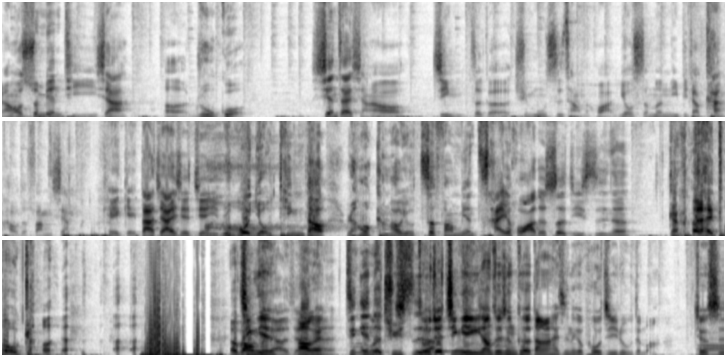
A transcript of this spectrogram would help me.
然后顺便提一下，呃，如果现在想要进这个群幕市场的话，有什么你比较看好的方向？可以给大家一些建议。如果有听到，然后刚好有这方面才华的设计师呢，赶快来投稿。今年 OK，今年的趋势，我觉得今年印象最深刻，当然还是那个破纪录的嘛。就是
